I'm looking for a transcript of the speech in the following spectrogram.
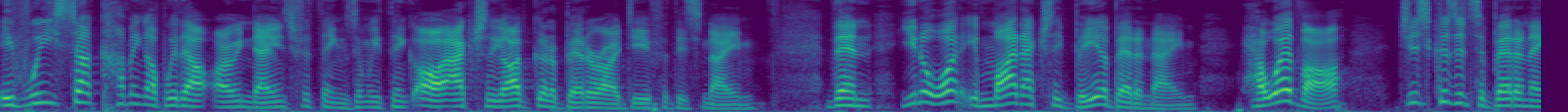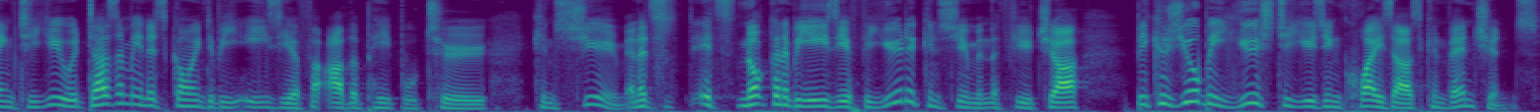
If we start coming up with our own names for things and we think, oh, actually, I've got a better idea for this name, then you know what? It might actually be a better name. However, just because it's a better name to you, it doesn't mean it's going to be easier for other people to consume. And it's it's not going to be easier for you to consume in the future because you'll be used to using Quasar's conventions.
